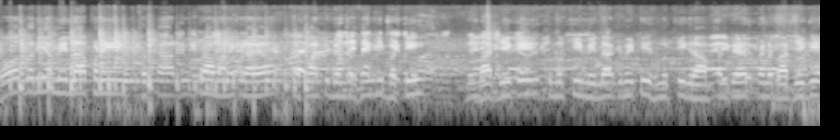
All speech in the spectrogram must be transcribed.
ਬਹੁਤ ਵਧੀਆ ਮੇਲਾ ਆਪਣੇ ਸਰਕਾਰਯੋਗ ਭਰਾਵਾਂ ਨੇ ਕਰਾਇਆ। ਸਰਪੰਚ ਬਿੰਦਰ ਸਿੰਘ ਜੀ ਬੱਟੀ ਬਾਜੇ ਬਾਜੇਕੇ ਸਮੁੱਚੀ ਮੇਲਾ ਕਮੇਟੀ, ਸਮੁੱਚੀ ਗ੍ਰਾਮ ਪੰਚਾਇਤ ਪਿੰਡ ਬਾਜੇਕੇ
